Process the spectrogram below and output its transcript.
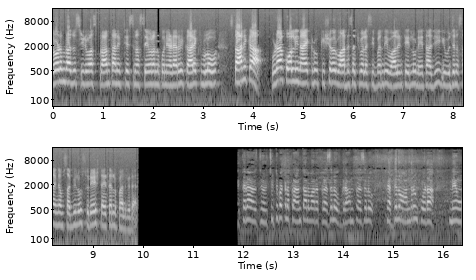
ద్రోణంరాజు శ్రీనివాస్ ప్రాంతానికి చేసిన సేవలను కొనియాడారు. ఈ కార్యక్రమంలో స్థానిక ఉడా కాలనీ నాయకుడు కిషోర్ వార్డు సచివాలయ సిబ్బంది వాలంటీర్లు నేతాజీ యువజన సంఘం సభ్యులు సురేష్ తదితరులు పాల్గొన్నారు. ఇతర చుట్టుపక్కల ప్రాంతాల వారి ప్రజలు గ్రామ ప్రజలు పెద్దలు అందరం కూడా మేము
